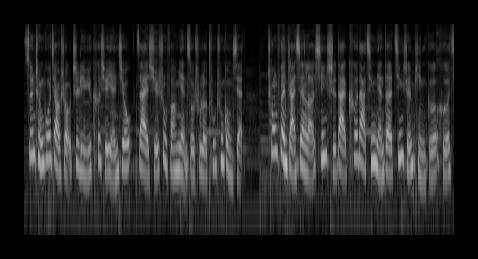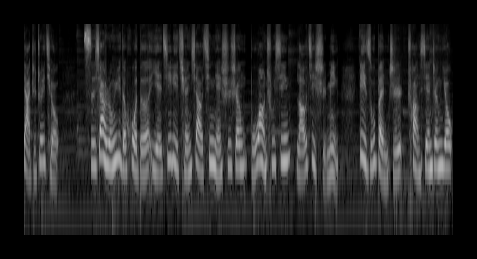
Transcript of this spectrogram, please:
孙成郭教授致力于科学研究，在学术方面做出了突出贡献，充分展现了新时代科大青年的精神品格和价值追求。此项荣誉的获得，也激励全校青年师生不忘初心、牢记使命、立足本职、创先争优，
